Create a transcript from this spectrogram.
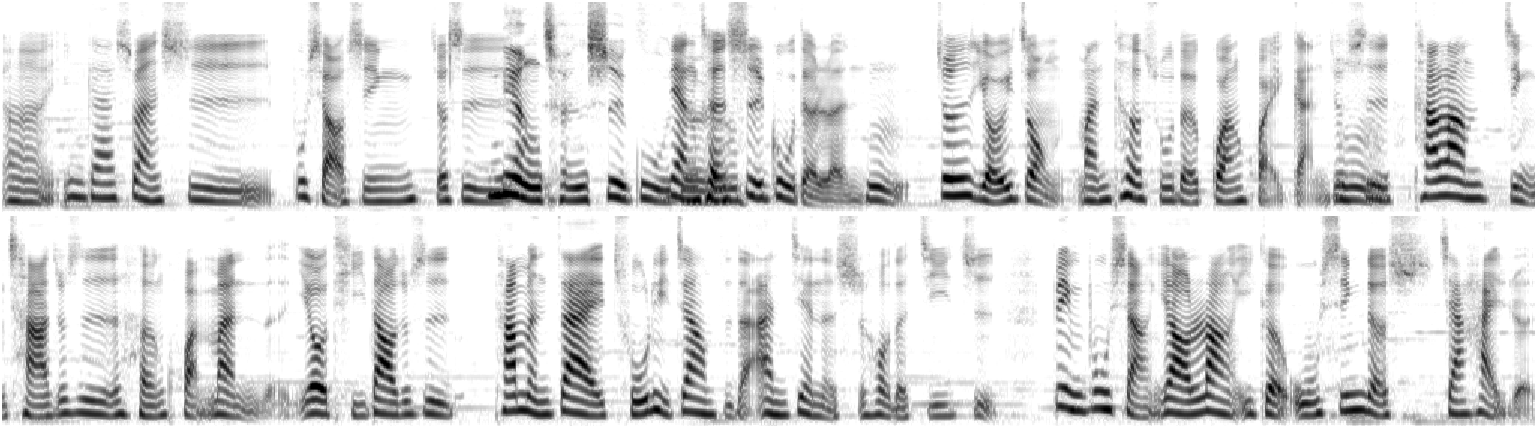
嗯、呃，应该算是不小心就是酿成事故、酿成事故的人，嗯，就是有一种蛮特殊的关怀感，就是他让警察就是很缓慢的，也有提到就是。他们在处理这样子的案件的时候的机制，并不想要让一个无心的加害人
